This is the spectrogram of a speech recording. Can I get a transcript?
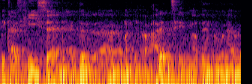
because he said that, da da da. And I'm like, yo, I didn't take nothing or whatever.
